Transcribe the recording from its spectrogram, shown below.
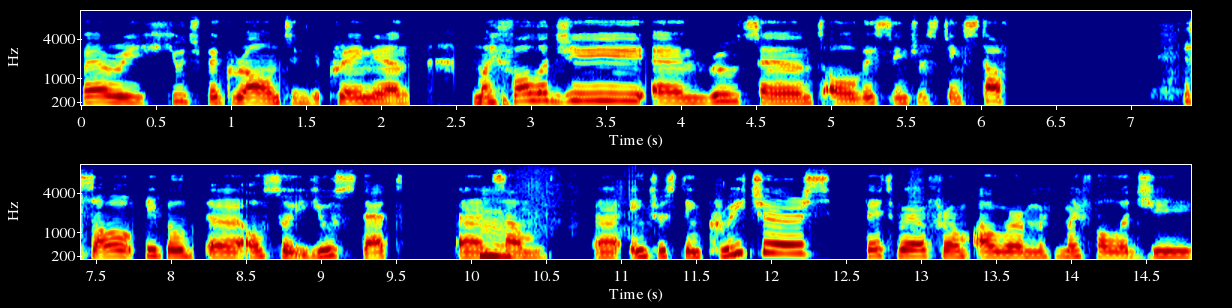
very huge background in ukrainian mythology and roots and all this interesting stuff so people uh, also use that and mm. some uh, interesting creatures that were from our mythology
